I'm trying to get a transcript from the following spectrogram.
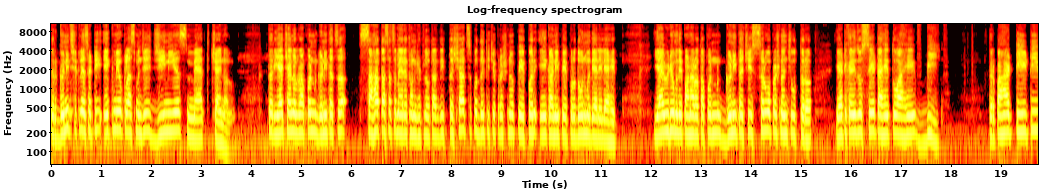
तर गणित शिकण्यासाठी एकमेव क्लास म्हणजे जिनियस मॅथ चॅनल तर या चॅनलवर आपण गणिताचं सहा तासाचं मॅरेथॉन घेतलं होतं. अगदी तशाच पद्धतीचे प्रश्न पेपर एक आणि पेपर दोन मध्ये आलेले आहेत. या व्हिडिओमध्ये पाहणार आहोत आपण गणिताची सर्व प्रश्नांची उत्तरं. या ठिकाणी जो सेट आहे तो आहे बी तर पहा टी टी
